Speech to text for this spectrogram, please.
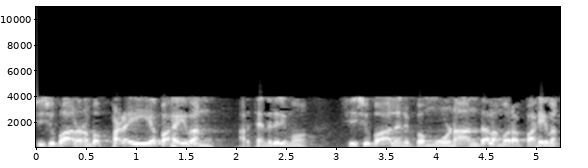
சிசுபாலன் ரொம்ப பழைய பகைவன். அர்த்தம் என்ன தெரியுமோ? சிசுபாலன் இப்ப மூணாம் தலைமுறை பகைவன்.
